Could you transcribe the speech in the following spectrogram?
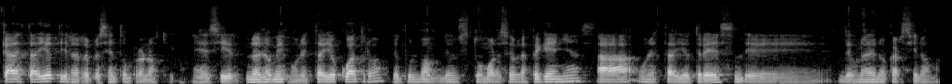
cada estadio tiene, representa un pronóstico. Es decir, no es lo mismo un estadio 4 de pulmón de un tumor de células pequeñas a un estadio 3 de, de un adenocarcinoma.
